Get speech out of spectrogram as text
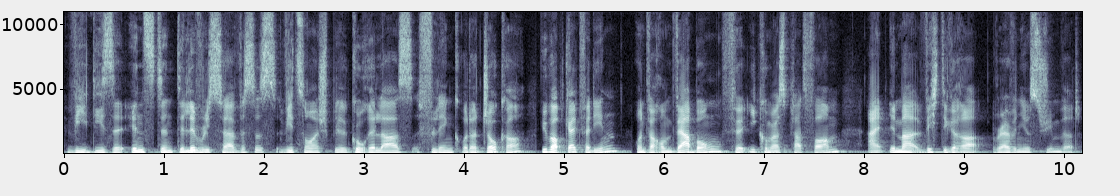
wie diese Instant Delivery Services, wie zum Beispiel Gorillas, Flink oder Joker, überhaupt Geld verdienen und warum Werbung für E-Commerce-Plattformen ein immer wichtigerer Revenue Stream wird.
